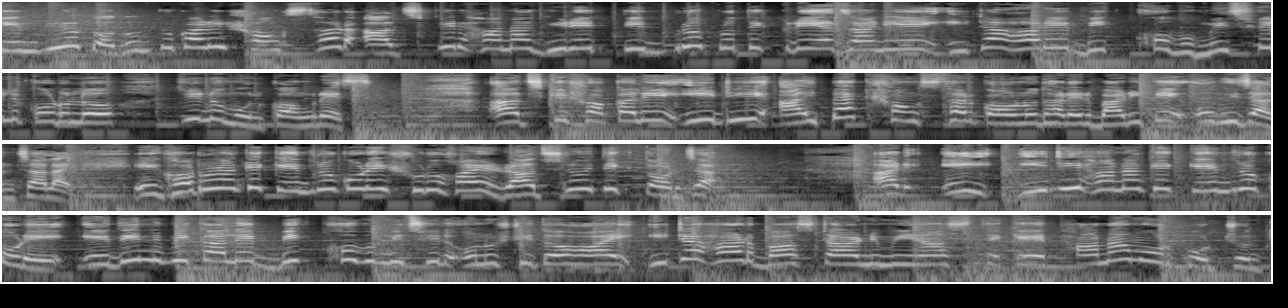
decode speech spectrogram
কেন্দ্রীয় তদন্তকারী সংস্থার আজকের হানা ঘিরে তীব্র প্রতিক্রিয়া জানিয়ে ইটাহারে বিক্ষোভ মিছিল করল তৃণমূল কংগ্রেস। আজকে সকালে ইডি আইপ্যাক সংস্থার কর্ণধারের বাড়িতে অভিযান চালায়। এই ঘটনাকে কেন্দ্র করে শুরু হয় রাজনৈতিক তরজা। আর এই ইডি হানাকে কেন্দ্র করে এদিন বিকালে বিক্ষোভ মিছিল অনুষ্ঠিত হয় ইটাহার বাস টার্মিনাস থেকে থানা মোড় পর্যন্ত।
